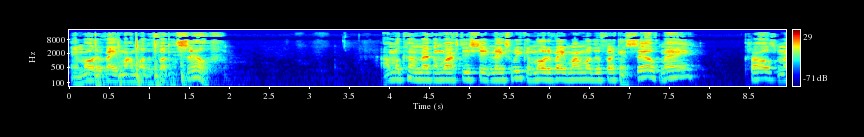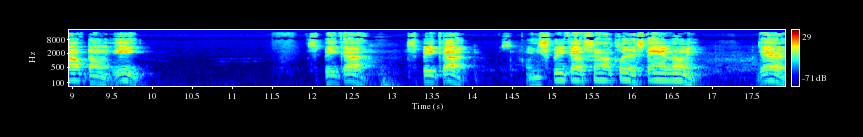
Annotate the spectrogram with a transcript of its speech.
and motivate my motherfucking self. I'm gonna come back and watch this shit next week and motivate my motherfucking self, man. Closed mouth don't eat. Speak up. Speak up. When you speak up, sound clear and stand on it. Yeah.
